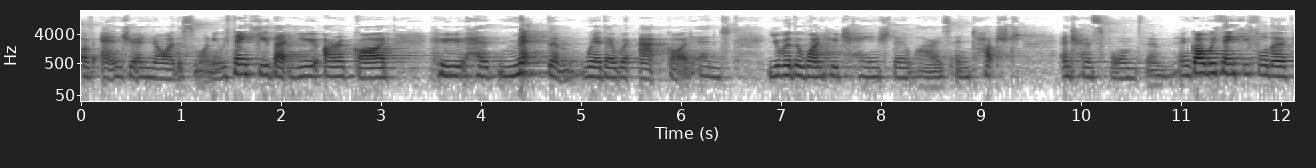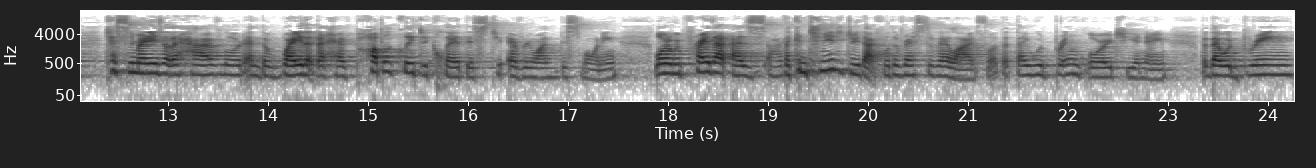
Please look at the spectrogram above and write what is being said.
of Andrew and Noah this morning. We thank you that you are a God who had met them where they were at, God, and you were the one who changed their lives and touched and transformed them. And God, we thank you for the testimonies that they have, Lord, and the way that they have publicly declared this to everyone this morning. Lord, we pray that as uh, they continue to do that for the rest of their lives, Lord, that they would bring glory to your name, that they would bring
